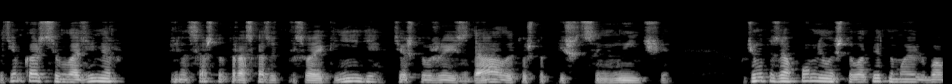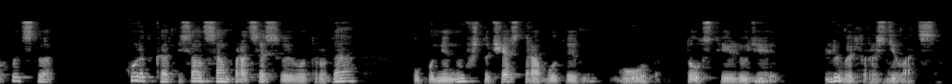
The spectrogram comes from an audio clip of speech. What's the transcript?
Затем, кажется, Владимир принялся что-то рассказывать про свои книги, те, что уже издал, и то, что пишется нынче. Почему-то запомнилось, что в ответ на мое любопытство коротко описал сам процесс своего труда, упомянув, что часто работает голым. Толстые люди любят раздеваться,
